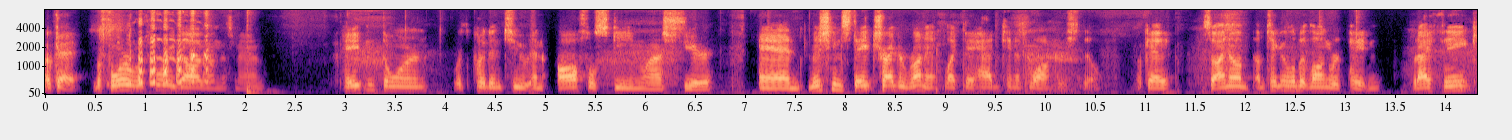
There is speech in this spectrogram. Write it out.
Okay, before before we dog on this man, Payton Thorne was put into an awful scheme last year, and Michigan State tried to run it like they had Kenneth Walker still. Okay, so I know I'm, I'm taking a little bit longer with Payton, but I think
